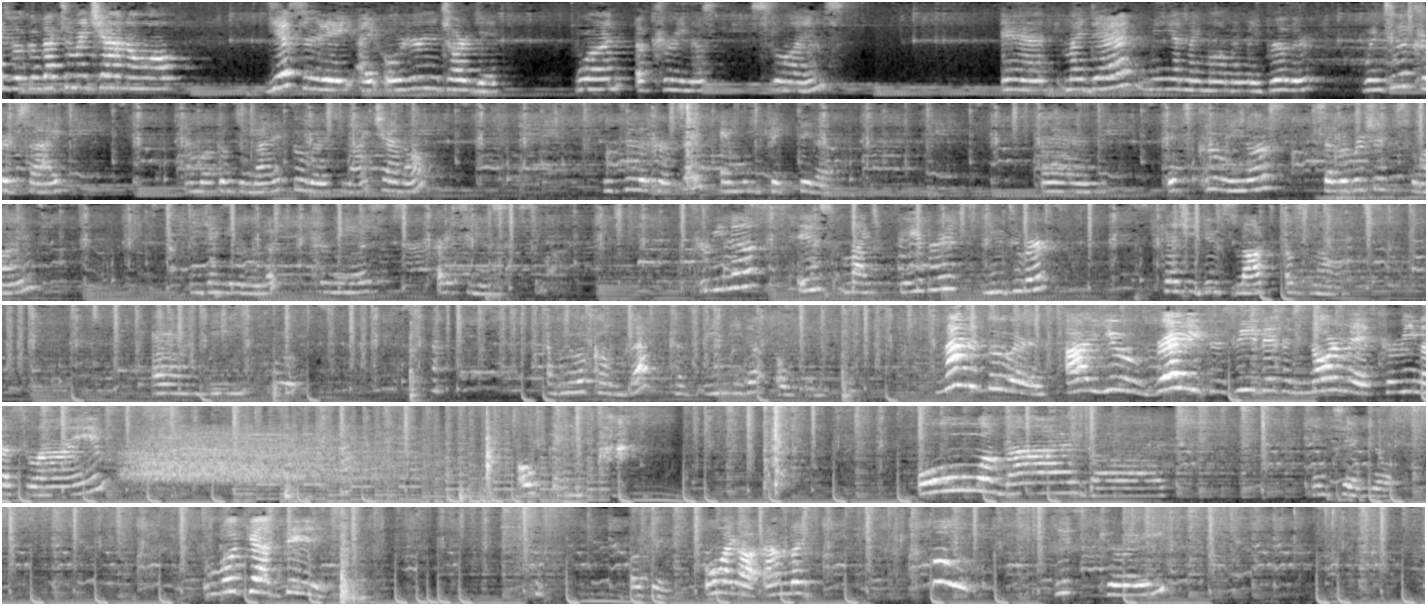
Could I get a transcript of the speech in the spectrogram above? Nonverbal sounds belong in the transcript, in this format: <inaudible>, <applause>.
guys, welcome back to my channel. Yesterday I ordered in Target one of Karina's slimes. And my dad, me and my mom and my brother went to the curbside. And welcome to my YouTubers, my channel. Went to the curbside and we picked it up. And it's Karina's celebration slime. Look. Karina's Garcia's slime. Karina is my favorite YouTuber because she does lots of slimes. And we will and we will come back because we need to open. Mane Tubers, are you ready to see this enormous Karina slime? Open. Oh my god. En serio. Look at this. Okay. Oh my god. I'm like, oh, this clay.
